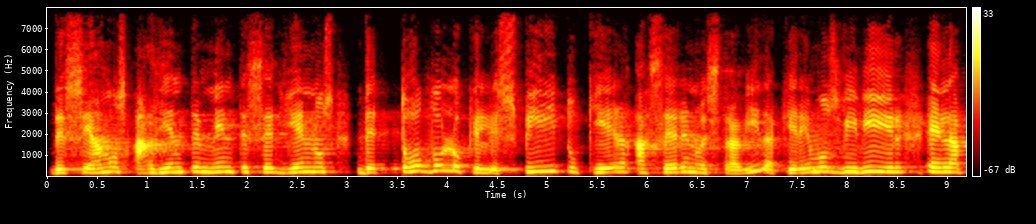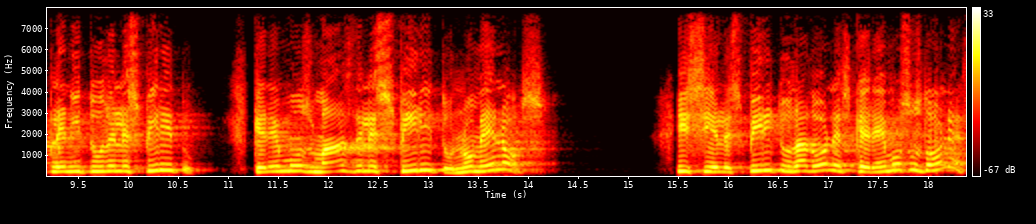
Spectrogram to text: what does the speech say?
deseamos ardientemente ser llenos de todo lo que el Espíritu quiera hacer en nuestra vida. Queremos vivir en la plenitud del Espíritu. Queremos más del Espíritu, no menos. Y si el Espíritu da dones, queremos sus dones,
